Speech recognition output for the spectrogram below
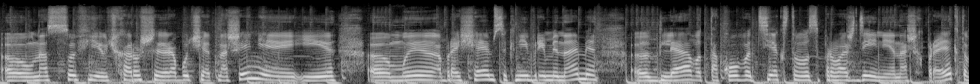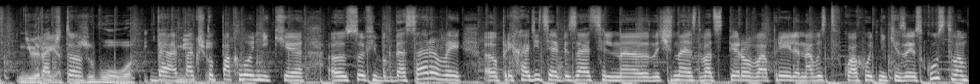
Э, У нас с Софьей очень хорошие рабочие отношения, и э, мы обращаемся к ней временами для вот такого текстового сопровождения наших проектов. Невероятно так что, живого. Да, отмечу. так что поклонники Софьи Багдасаровой, э, приходите обязательно, начиная с 21 апреля на выставку «Охотники за искусством».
